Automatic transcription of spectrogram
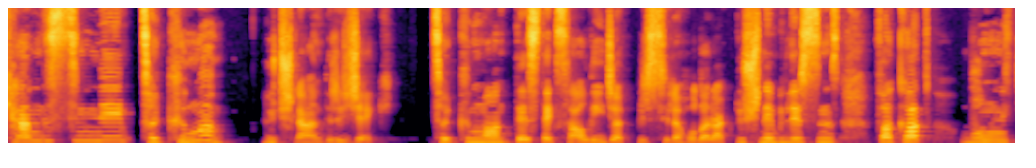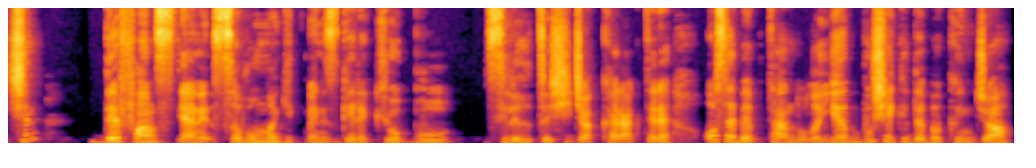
Kendisini takımı güçlendirecek, takıma destek sağlayacak bir silah olarak düşünebilirsiniz. Fakat bunun için defans yani savunma gitmeniz gerekiyor bu silahı taşıyacak karaktere. O sebepten dolayı bu şekilde bakınca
